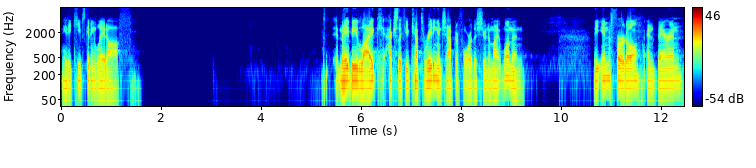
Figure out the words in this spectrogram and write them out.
And yet he keeps getting laid off. It may be like, actually, if you kept reading in chapter 4, the Shunammite woman, the infertile and barren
